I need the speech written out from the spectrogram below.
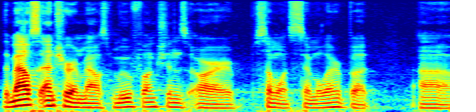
the mouse enter and mouse move functions are somewhat similar, but uh,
